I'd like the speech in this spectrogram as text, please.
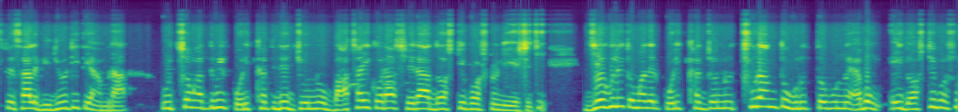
স্পেশাল ভিডিওটিতে আমরা উচ্চ মাধ্যমিক পরীক্ষার্থীদের জন্য বাছাই করা সেরা দশটি প্রশ্ন নিয়ে এসেছি, যেগুলি তোমাদের পরীক্ষার জন্য চূড়ান্ত গুরুত্বপূর্ণ এবং এই দশটি প্রশ্ন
